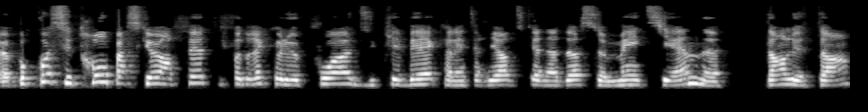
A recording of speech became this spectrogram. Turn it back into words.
Euh, pourquoi c'est trop? Parce qu'en en fait, il faudrait que le poids du Québec à l'intérieur du Canada se maintienne dans le temps.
